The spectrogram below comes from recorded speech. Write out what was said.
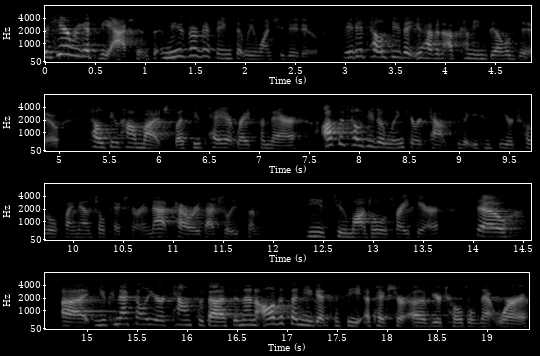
But here we get to the actions, and these are the things that we want you to do. Maybe it tells you that you have an upcoming bill due, tells you how much, lets you pay it right from there. Also tells you to link your account so that you can see your total financial picture, and that powers actually some these two modules right here. So uh, you connect all your accounts with us, and then all of a sudden you get to see a picture of your total net worth.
